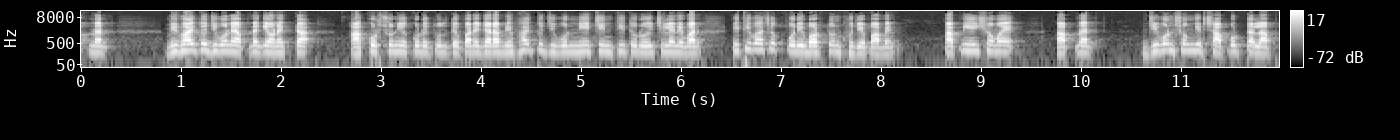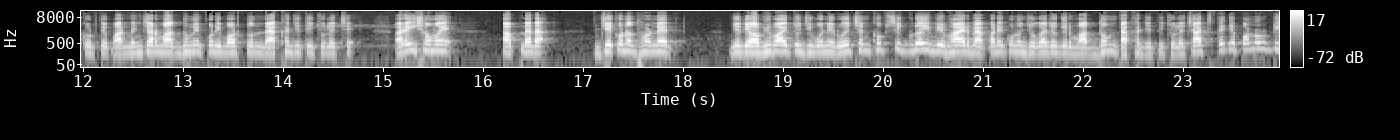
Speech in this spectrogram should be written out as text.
আপনার বিবাহিত জীবনে আপনাকে অনেকটা আকর্ষণীয় করে তুলতে পারে। যারা বিবাহিত জীবন নিয়ে চিন্তিত রয়েছিলেন, এবার ইতিবাচক পরিবর্তন খুঁজে পাবেন। আপনি এই সময় আপনার জীবনসঙ্গীর সাপোর্টটা লাভ করতে পারবেন, যার মাধ্যমে পরিবর্তন দেখা যেতে চলেছে। আর এই সময়ে আপনারা যে কোনো ধরনের যদি অবিবাহিত জীবনে রয়েছেন, খুব শীঘ্রই বিবাহের ব্যাপারে কোনো যোগাযোগের মাধ্যম দেখা যেতে চলেছে। আজ থেকে পনেরোটি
